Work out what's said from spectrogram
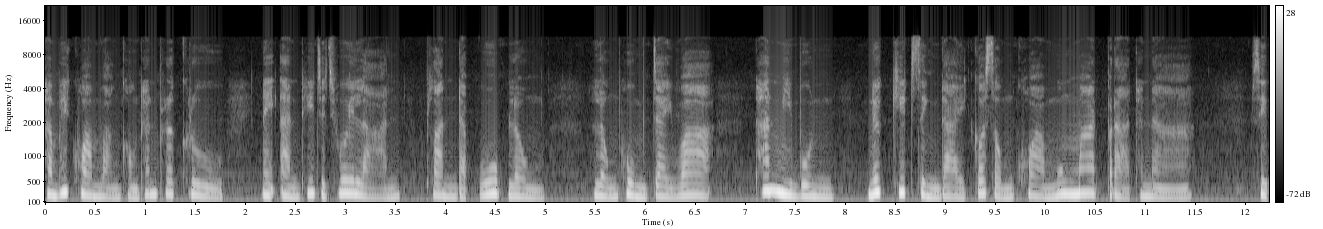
ทำให้ความหวังของท่านพระครู ในอันที่จะช่วยหลาน พลันดับวูบลง หลงภูมิใจว่า ท่านมีบุญ นึกคิดสิ่งใดก็สมความมุ่งมา่ปรารถนาสิบ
